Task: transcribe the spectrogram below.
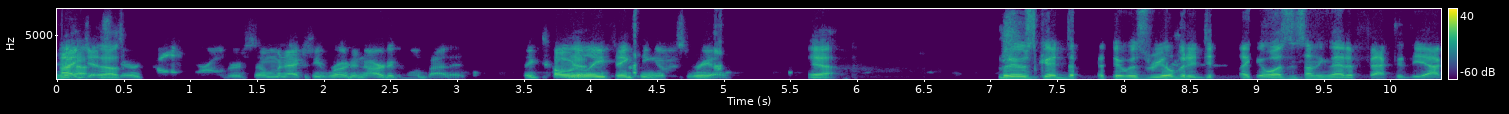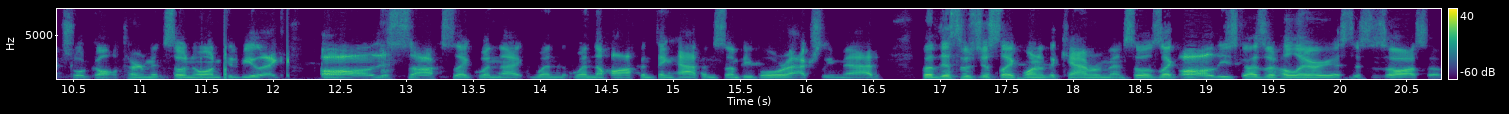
Yeah, I just was- or Golf World or someone actually wrote an article about it, like totally thinking it was real. But it was good that it was real, but it didn't like it wasn't something that affected the actual golf tournament. So no one could be like, "Oh, this sucks!" Like when that when when the Hoffman thing happened, some people were actually mad. But this was just like one of the cameramen, so it was like, "Oh, these guys are hilarious. This is awesome."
